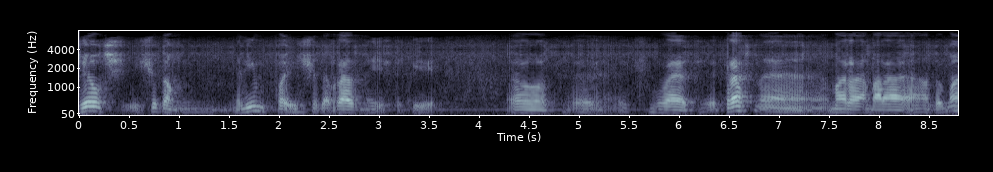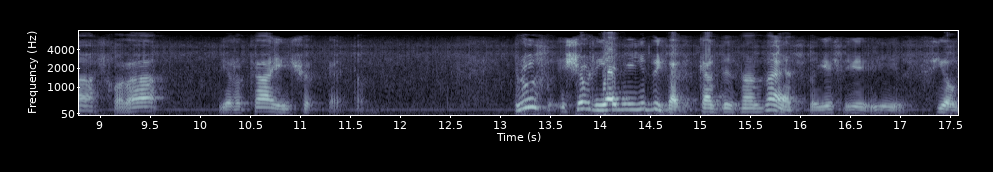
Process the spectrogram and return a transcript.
желчь, еще там лимфа, еще там разные есть такие вот, э, называют красная мара, мара дума, шхора, ярка и еще какая-то. Плюс еще влияние еды, как каждый из нас знает, что если съел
